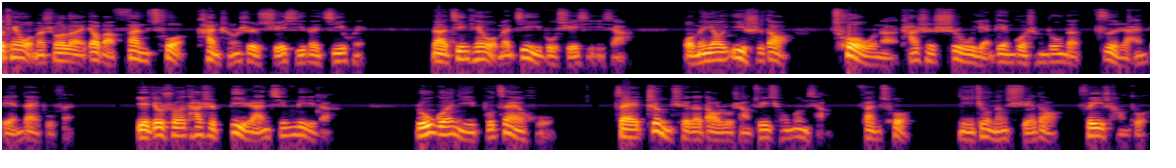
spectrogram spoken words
昨天我们说了要把犯错看成是学习的机会，那今天我们进一步学习一下，我们要意识到错误呢，它是事物演变过程中的自然连带部分，也就是说它是必然经历的。如果你不在乎在正确的道路上追求梦想，犯错，你就能学到非常多，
